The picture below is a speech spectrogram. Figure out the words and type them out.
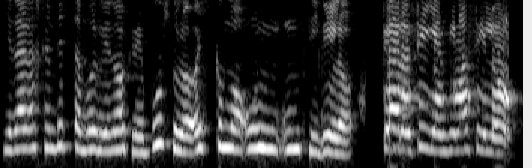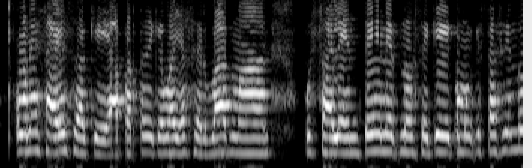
y ahora la gente está volviendo a Crepúsculo. Es como un, un ciclo. Claro, sí, y encima si lo unes a eso, a que aparte de que vaya a ser Batman, pues sale en Tenet, no sé qué, como que está siendo,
